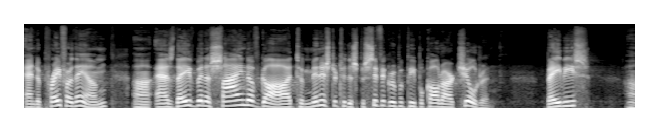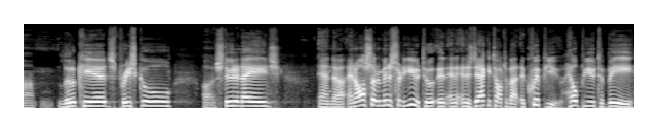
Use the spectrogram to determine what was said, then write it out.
and to pray for them uh, as they've been assigned of God to minister to the specific group of people called our children babies, um, little kids, preschool, uh, student age, and, uh, and also to minister to you, to, and, and, and, as Jackie talked about, equip you, help you to be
